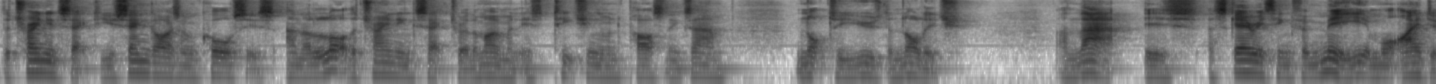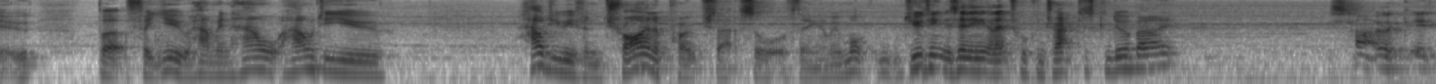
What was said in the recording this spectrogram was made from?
the training sector, you send guys on courses, and a lot of the training sector at the moment is teaching them to pass an exam, not to use the knowledge. And that is a scary thing for me in what I do, but for you, I mean, how, how do you how do you even try and approach that sort of thing? I mean, what do you think there's anything electrical contractors can do about it? It's hard. It,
